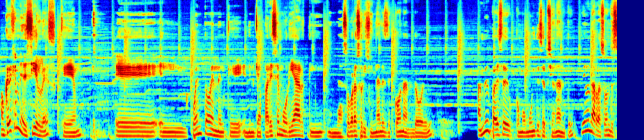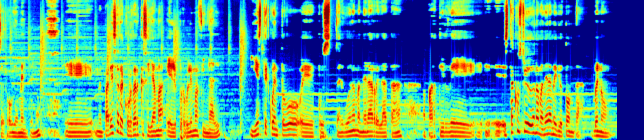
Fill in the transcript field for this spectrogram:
Aunque déjenme decirles que eh, el cuento en el, que, en el que aparece Moriarty en las obras originales de Conan Doyle, a mí me parece como muy decepcionante. Tiene una razón de ser, obviamente, ¿no? Eh, me parece recordar que se llama El problema final. Y este cuento, eh, pues de alguna manera relata a partir de... está construido de una manera medio tonta. Bueno,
